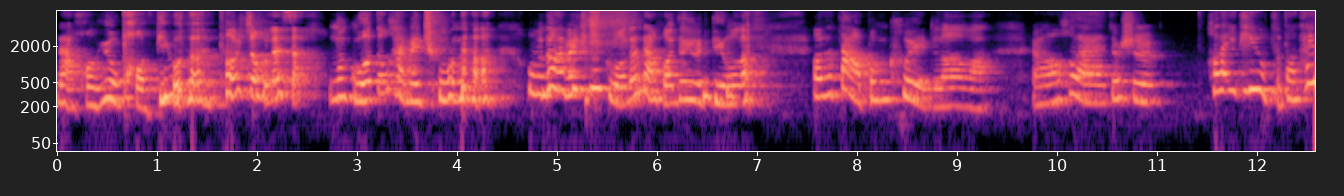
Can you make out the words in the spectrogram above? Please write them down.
奶黄又跑丢了。当时我在想，我们国都还没出呢，我们都还没出国呢，奶黄就又丢了，然后就大崩溃，你知道吗？然后后来就是。后来一天又不到，他又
